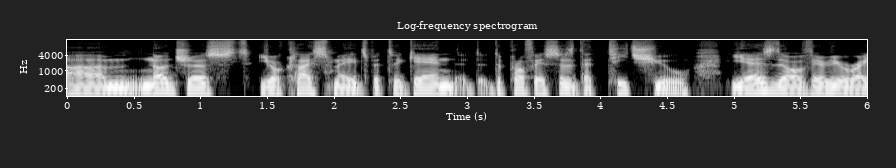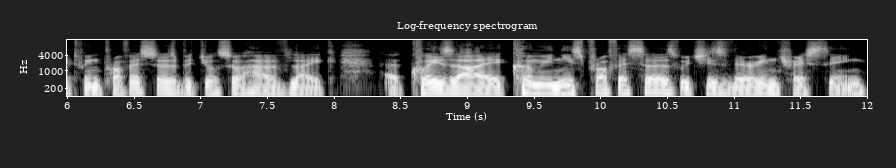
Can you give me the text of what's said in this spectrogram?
um, not just your classmates, but again, the, the, professors that teach you. Yes, there are very right wing professors, but you also have like uh, quasi communist professors, which is very interesting.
